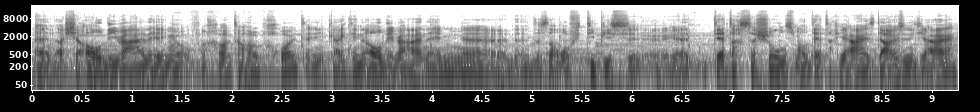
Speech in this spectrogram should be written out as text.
en als je al die waarnemingen op een grote hoop gooit... en je kijkt in al die waarnemingen... Eh, dat is dan ongeveer typisch uh, 30 stations, man 30 jaar is 1000 jaar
